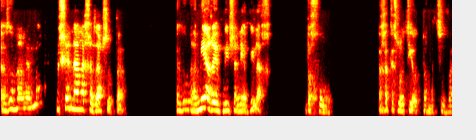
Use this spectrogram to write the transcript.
אז הוא אמר להם, לא, וכן הלאה חזר שוב פעם. אז הוא אמר, מי ערב לי שאני אביא לך בחור, ואחר כך לא תהיה עוד פעם עצובה.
